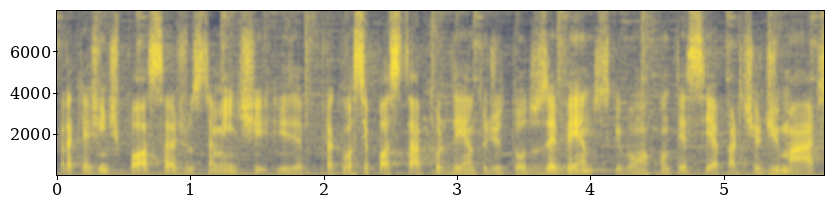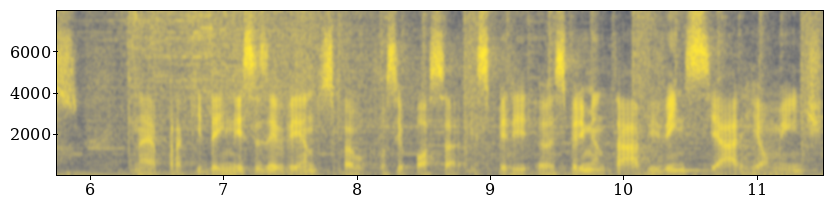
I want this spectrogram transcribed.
para que a gente possa justamente, para que você possa estar por dentro de todos os eventos que vão acontecer a partir de março, né, para que daí nesses eventos, para que você possa exper experimentar, vivenciar realmente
